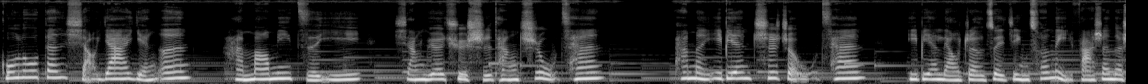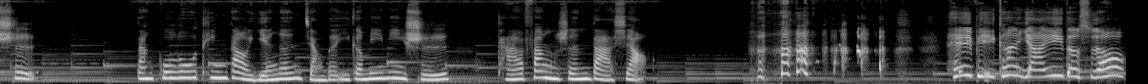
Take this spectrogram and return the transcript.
咕噜跟小鸭妍恩和猫咪子怡相约去食堂吃午餐。他们一边吃着午餐，一边聊着最近村里发生的事。当咕噜听到妍恩讲的一个秘密时，他放声大笑。哈哈哈！黑皮看牙医的时候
